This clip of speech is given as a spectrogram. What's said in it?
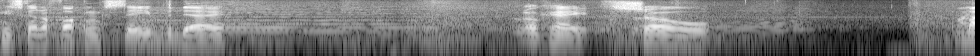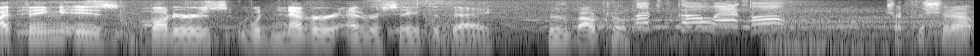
He's gonna fucking save the day. Okay, so my thing is Butters would never ever save the day. He's about to. Let's go, asshole. Check this shit out.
